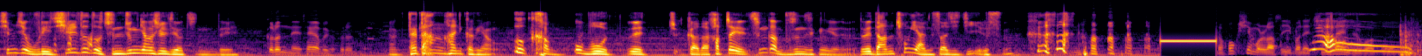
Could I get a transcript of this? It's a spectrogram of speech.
심지어 우리 실드도 준중량 실드였는데 그렇네. 생각해보니까 그렇네. 그냥 따당 하니까 그냥 윽함. 어뭐왜 그니까 나 갑자기 순간 무슨 생각이었냐면 왜 난 총이 안 쏴지지? 이랬어. 혹시 몰라서 이번에 짚라인 들고 와우 왔거든.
